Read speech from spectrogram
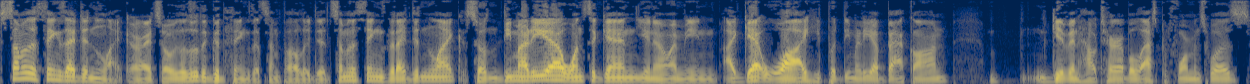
some of the things I didn't like. All right, so those are the good things that Sampaoli did. Some of the things that I didn't like. So Di Maria, once again, you know, I mean, I get why he put Di Maria back on, given how terrible last performance was,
